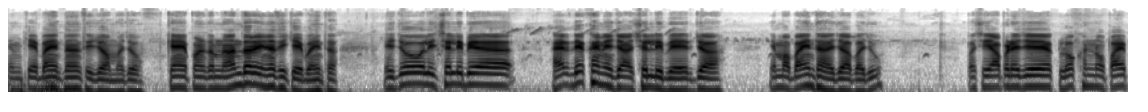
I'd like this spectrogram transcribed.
એમ ક્યાંય બાંધતા નથી જો આમાં, જો. ક્યાંય પણ તમને અંદર નથી ક્યાંય બાંધતા એ જો ઓલી છેલ્લી બે હારે દેખાય ને જો, છેલ્લી બે, જા. એમાં બાંધ્યા છે જો આ બાજુ. પછી આપણે જે એક લોખંડનો પાઇપ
